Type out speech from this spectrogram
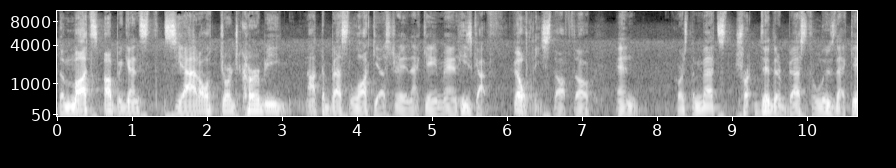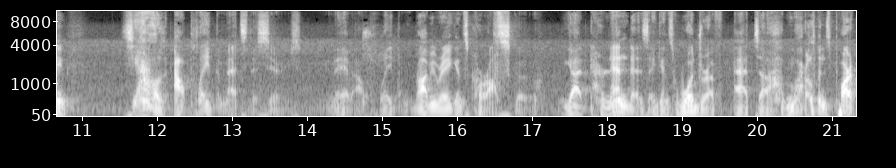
the Mutts up against Seattle. George Kirby, not the best luck yesterday in that game, man. He's got filthy stuff though, and of course, the Mets tr- did their best to lose that game. Seattle has outplayed the Mets this series. I mean, they have outplayed them. Robbie Ray against Carrasco. We got Hernandez against Woodruff at uh, Marlins Park.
